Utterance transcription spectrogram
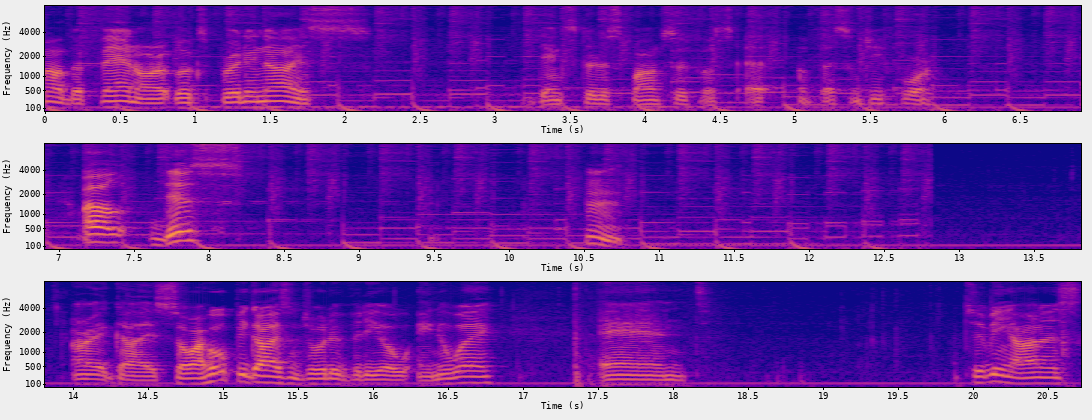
Wow, the fan art looks pretty nice. Thanks to the sponsor of, of SMG4. Well, this... Hmm. Alright guys, so I hope you guys enjoyed the video anyway. And to be honest,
